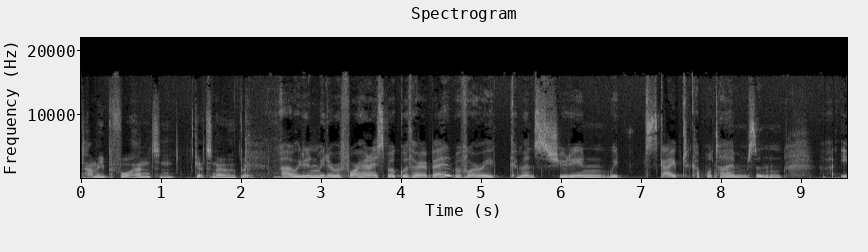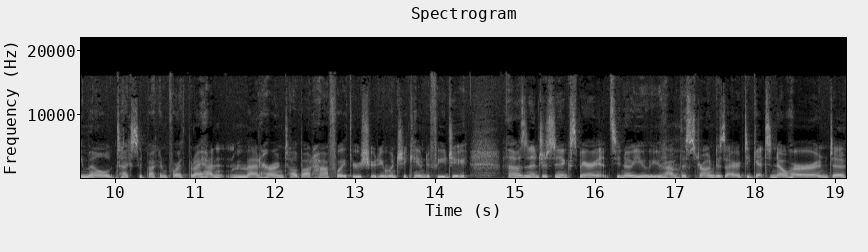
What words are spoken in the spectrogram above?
Tami beforehand and get to know her a bit? Uh, we didn't meet her beforehand. I spoke with her a bit before we commenced shooting. We Skyped a couple times and uh, emailed, texted back and forth, but I hadn't met her until about halfway through shooting when she came to Fiji. And that was an interesting experience. You know, you, you yeah. have this strong desire to get to know her and to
